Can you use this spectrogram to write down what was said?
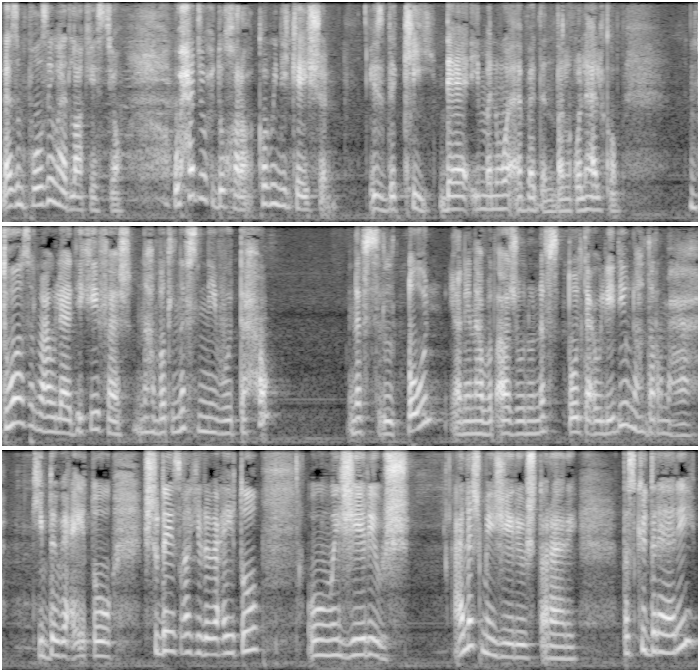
لازم poser و هاد la question وحاجة واحدة أخرى communication is the key دائما وابدا. نقولها لكم نتواصل مع ولادي كيفاش؟ نهبط لنفس ال niveau تاعهم نفس الطول يعني نهبط اجونو نفس الطول تاع وليدي ونهضر معاه. كي يبداو يعيطوا شتو دراري صغار كيبداو يعيطوا وما يجيريوش. علاش ما ي gérer وش طراري باسكو دراري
